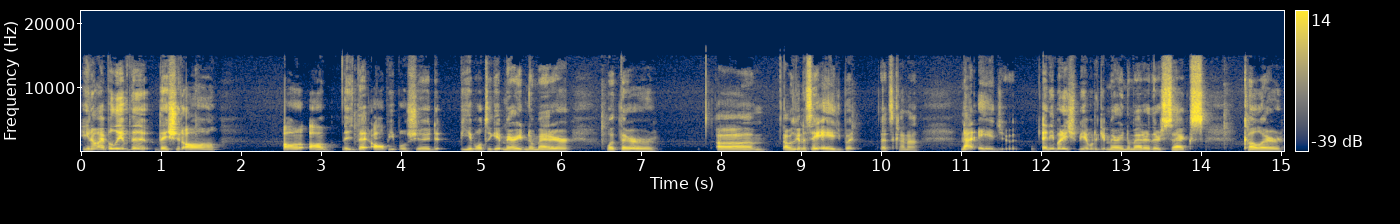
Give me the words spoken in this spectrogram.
you know, I believe that they should all, all, all that all people should be able to get married, no matter what their. Um, I was gonna say age, but that's kind of not age. Anybody should be able to get married, no matter their sex, color,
